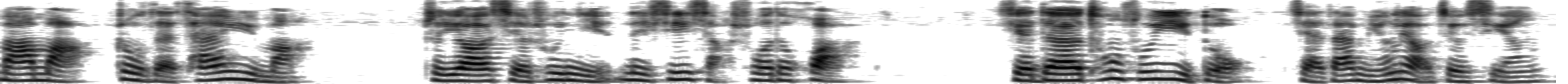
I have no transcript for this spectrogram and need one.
妈妈重在参与嘛，只要写出你内心想说的话，写得通俗易懂、简单明了就行。”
